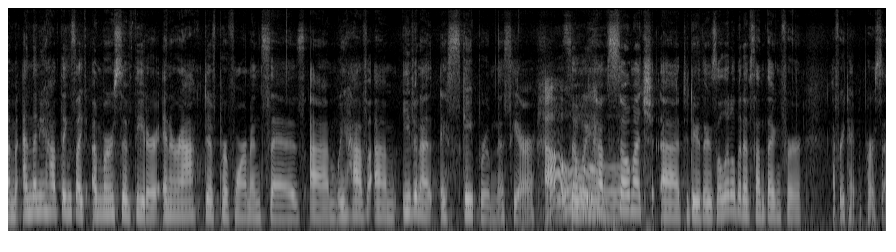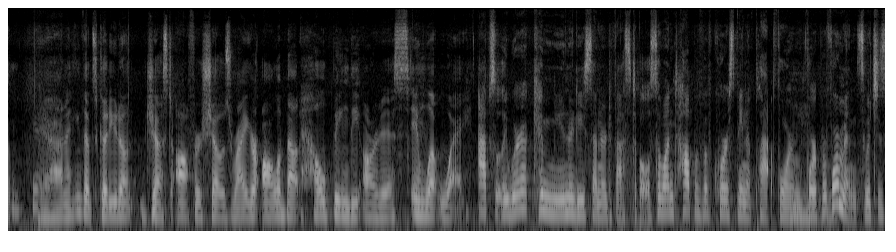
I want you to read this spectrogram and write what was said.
um, and then you have things like immersive theater, interactive performances. Um, we have um, even an escape room this year. Oh. So we have so much uh, to do. There's a little bit of something for every type of person. Yeah. yeah, and I think that's good. You don't just offer shows, right? You're all about helping the artists in what way? Absolutely. We're a community-centered festival. So on top of, of course, being a platform mm -hmm. for performance, which is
